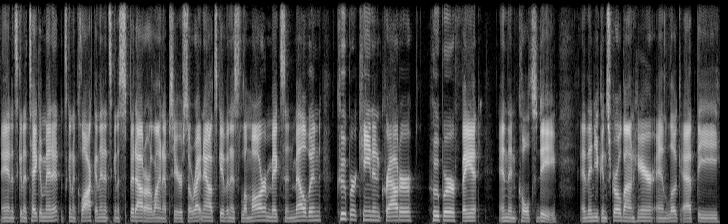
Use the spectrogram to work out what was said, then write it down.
And it's going to take a minute. It's going to clock, and then it's going to spit out our lineups here. So right now it's giving us Lamar, Mixon, Melvin, Cooper, Keenan, Crowder, Hooper, Fant, and then Colts D. And then you can scroll down here and look at the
